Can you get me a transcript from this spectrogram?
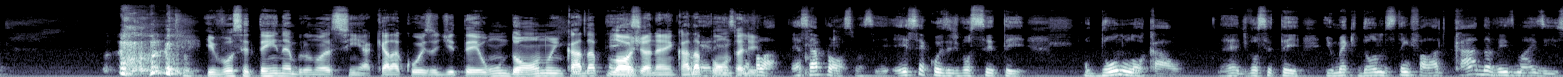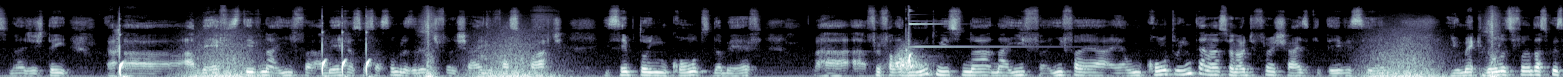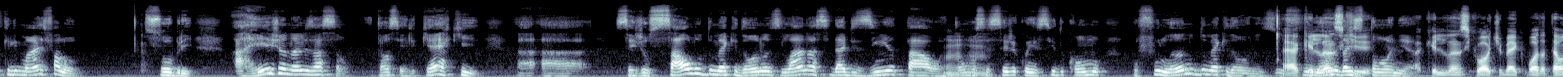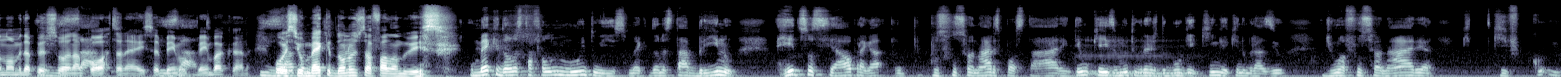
E você tem, né, Bruno, assim, aquela coisa de ter um dono em cada é loja, né? Em cada é, ponta ali. Falar. Essa é a próxima. Assim. Essa é a coisa de você ter o dono local, né? De você ter. E o McDonald's tem falado cada vez mais isso, né? A gente tem. A, a, esteve na IFA, a BF Associação Brasileira de Franchise, eu faço parte e sempre estou em encontros da BF. A, a, foi falado muito isso na, na IFA. IFA é, é o encontro internacional de franchise que teve esse ano. E o McDonald's foi uma das coisas que ele mais falou sobre a regionalização. Então, assim, ele quer que a, seja o Saulo do McDonald's lá na cidadezinha tal. Então, uhum. você seja conhecido como o fulano do McDonald's, o é, aquele lance da Estônia. Que, aquele lance que o Outback bota até o nome da pessoa exato, na porta, né? Isso é bem, bem bacana. Exatamente. Pô, se o McDonald's está falando isso... O McDonald's está falando muito isso. O McDonald's está abrindo rede social para os funcionários postarem. Tem um case muito grande do Burger King aqui no Brasil, de uma funcionária que, que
